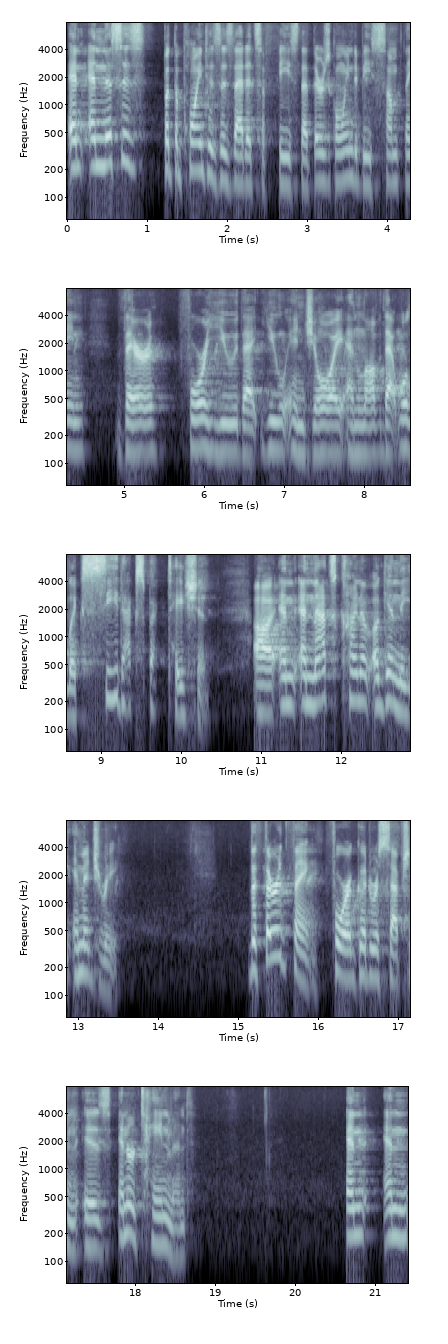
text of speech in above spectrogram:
And, and this is, but the point is, is that it's a feast, that there's going to be something there for you that you enjoy and love that will exceed expectation. Uh, and, and that's kind of, again, the imagery. The third thing for a good reception is entertainment. And, and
